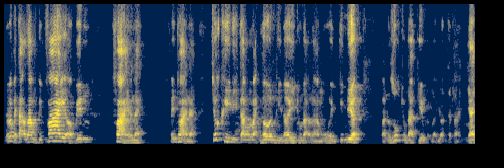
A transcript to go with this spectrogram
Nó phải tạo ra một cái vai ở bên phải này này, bên phải này. Trước khi đi tăng mạnh hơn thì đây chúng ta là mô hình kinh điển và nó giúp chúng ta kiếm được lợi nhuận rất là nhanh.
